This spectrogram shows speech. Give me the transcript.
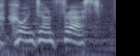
Going down fast.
